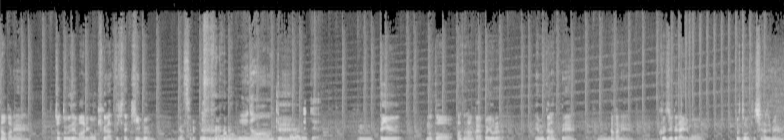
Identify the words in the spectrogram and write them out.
なんかねちょっと腕周りが大きくなってきた気分がする、いいな結果が出て。うん、っていうのとあとなんかやっぱ夜眠くなってうん。なんかね9時ぐらいにもううとうとし始めるの。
